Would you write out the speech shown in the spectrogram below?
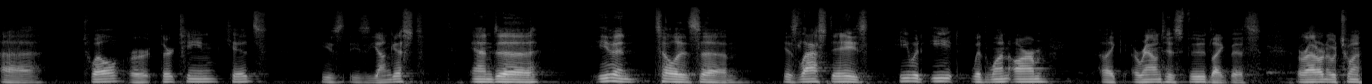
uh, 12 or 13 kids. He's, he's the youngest. And uh, even till his, um, his last days, he would eat with one arm like around his food like this or I don't know which one.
